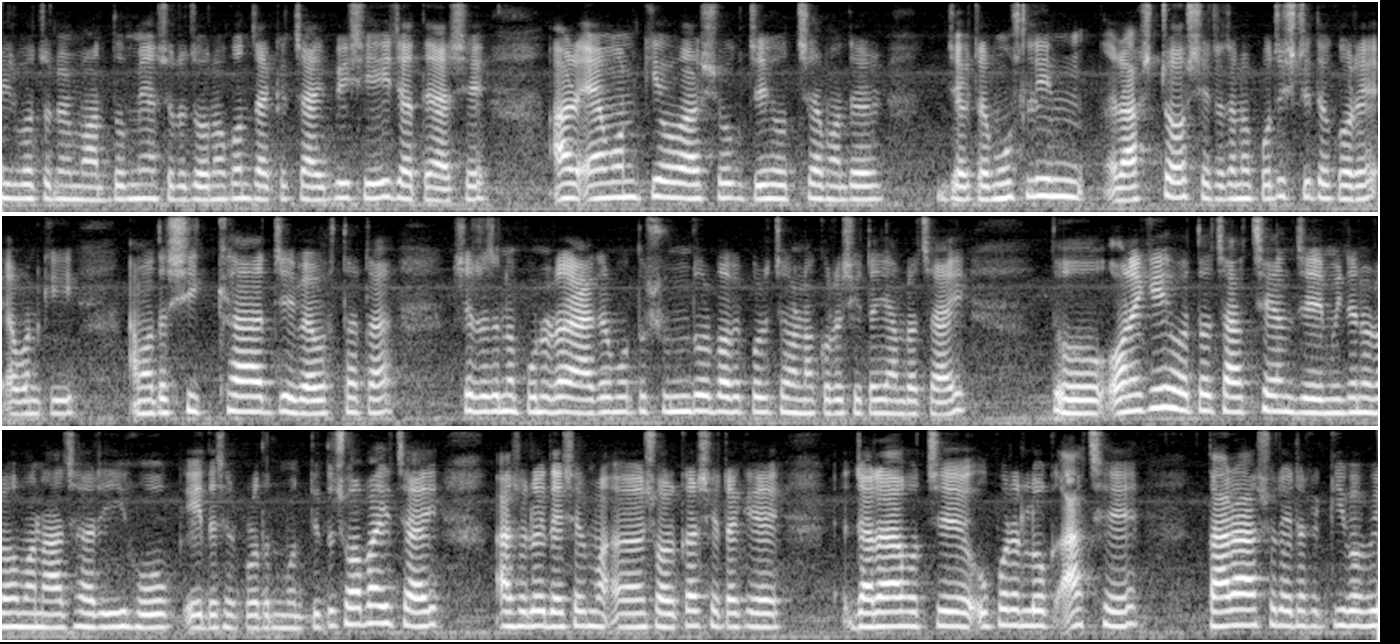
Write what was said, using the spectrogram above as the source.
নির্বাচনের মাধ্যমে আসলে জনগণ যাকে চাইবে সেই যাতে আসে। আর এমন কেউ আসুক যে হচ্ছে আমাদের যে একটা মুসলিম রাষ্ট্র, সেটা যেন প্রতিষ্ঠিত করে, এমনকি আমাদের শিক্ষার যে ব্যবস্থাটা, সেটা যেন পুনরায় আগের মতো সুন্দরভাবে পরিচালনা করে, সেটাই আমরা চাই। তো অনেকেই হয়তো চাচ্ছেন যে মিজানুর রহমান, আজহারি হোক, এই দেশের প্রধানমন্ত্রী। তো সবাই চাই আসলে দেশের সরকার সেটাকে, যারা হচ্ছে উপরের লোক আছে, তারা আসলে এটাকে কীভাবে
